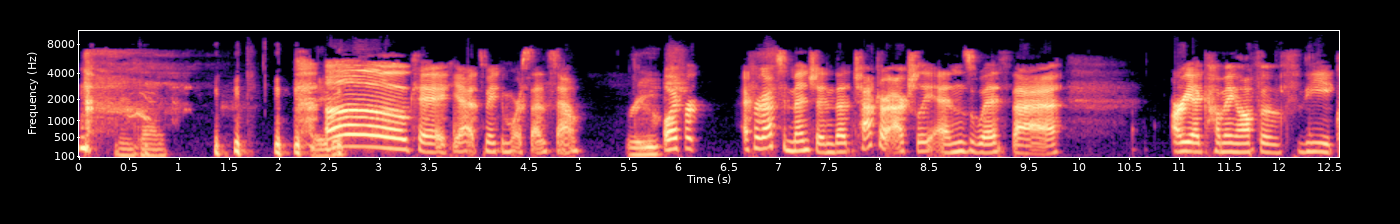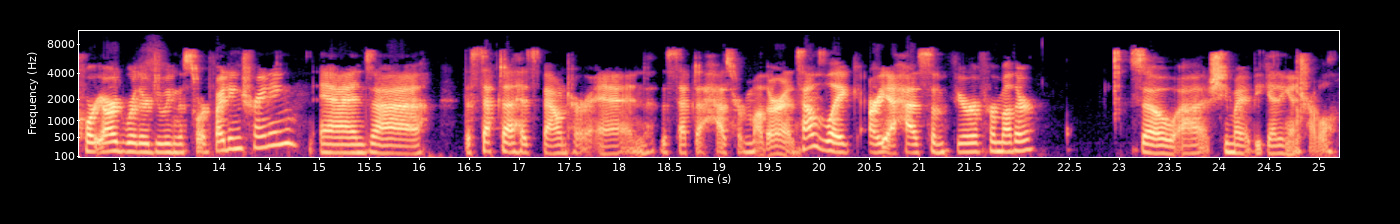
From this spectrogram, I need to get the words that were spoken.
Name calling. Maybe. Oh, okay, yeah, it's making more sense now. Reach. Oh, I for- I forgot to mention the chapter actually ends with uh, Arya coming off of the courtyard where they're doing the sword fighting training, and uh, the Septa has found her, and the Septa has her mother, and it sounds like Arya has some fear of her mother, so uh, she might be getting in trouble.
